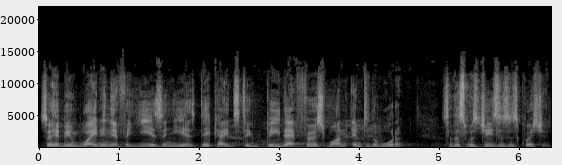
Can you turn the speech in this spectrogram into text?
So he'd been waiting there for years and years, decades, to be that first one into the water. So this was Jesus' question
